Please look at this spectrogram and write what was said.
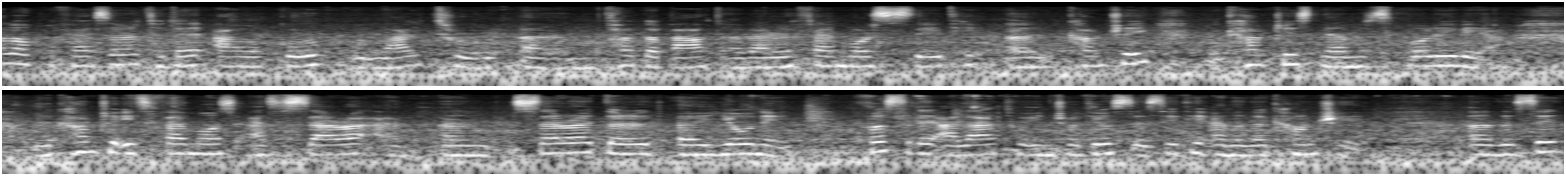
Jalapeño. Professor. Today our group would like to um, talk about a very famous city, uh, country. The country's name is Bolivia. The country is famous as Salar and, and Salar de uh, Uyuni. Firstly, I'd like to introduce the city and the country. Uh, the, city,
